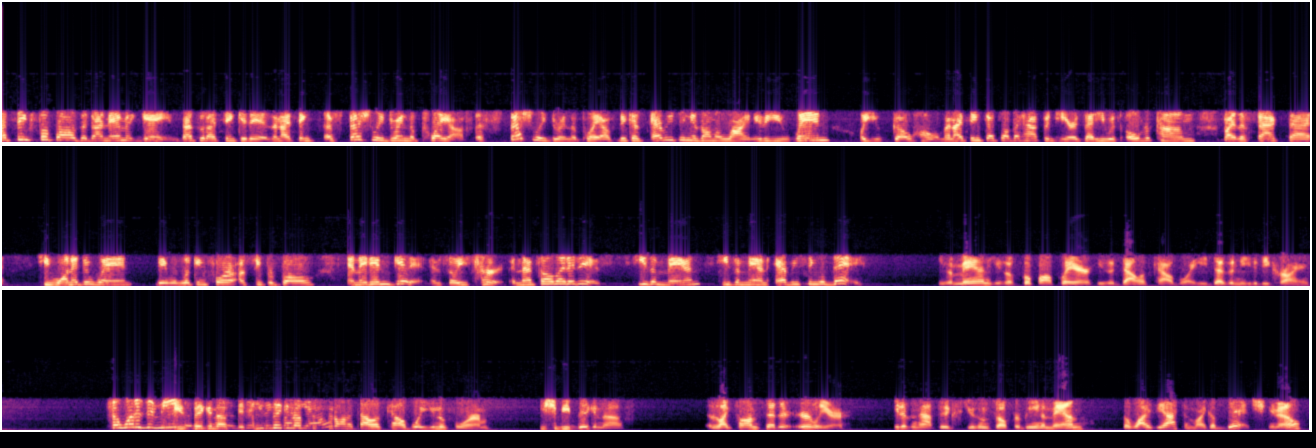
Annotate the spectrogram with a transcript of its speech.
I think football is a dynamic game. That's what I think it is. And I think especially during the playoffs, especially during the playoffs, because everything is on the line. Either you win or you go home. And I think that's all that happened here is that he was overcome by the fact that he wanted to win. They were looking for a Super Bowl, and they didn't get it. And so he's hurt. And that's all that it is. He's a man. He's a man every single day. He's a man. He's a football player. He's a Dallas Cowboy. He doesn't need to be crying. So what does it mean? He's big enough. If he's big enough anybody to put on a Dallas Cowboy uniform, he should be big enough. Like Tom said it earlier, he doesn't have to excuse himself for being a man. So why is he acting like a bitch? You know?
